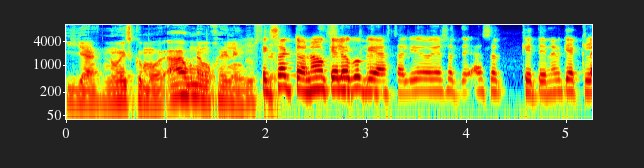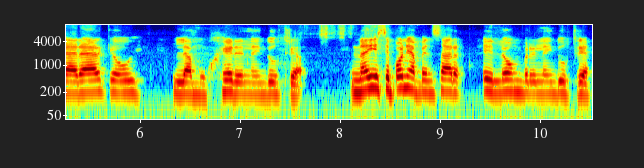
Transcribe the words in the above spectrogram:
y ya, no es como, ah, una mujer en la industria. Exacto, ¿no? Qué loco que hasta el día de hoy haya, que tener que aclarar que, uy, la mujer en la industria. Nadie se pone a pensar el hombre en la industria.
